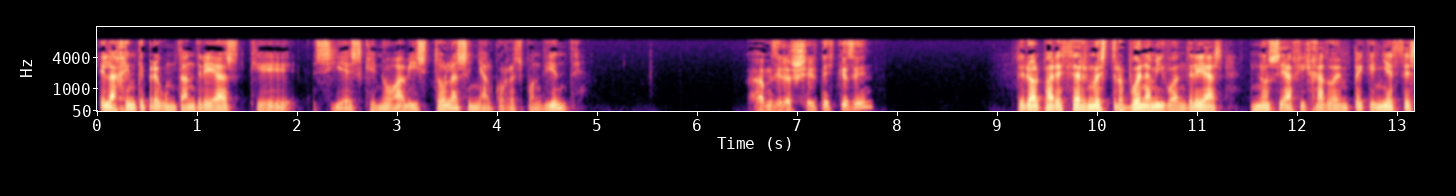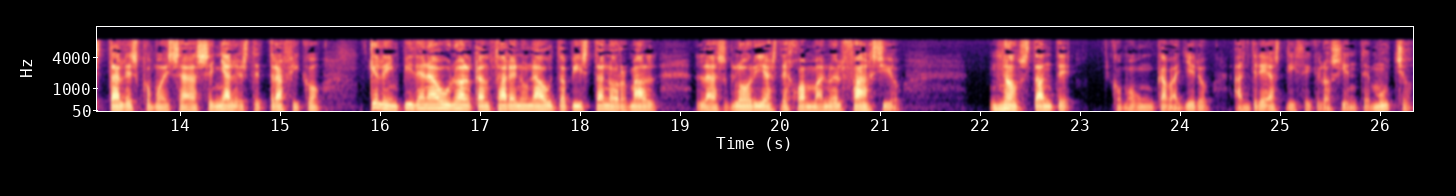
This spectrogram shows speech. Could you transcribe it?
El agente pregunta a Andreas que si es que no ha visto la señal correspondiente. Haben Sie das Schild nicht gesehen? Pero al parecer nuestro buen amigo Andreas no se ha fijado en pequeñeces tales como esas señales de tráfico que le impiden a uno alcanzar en una autopista normal las glorias de Juan Manuel Fangio. No obstante, como un caballero, Andreas dice que lo siente mucho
